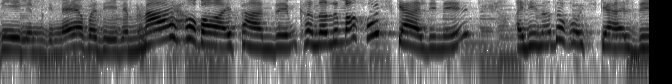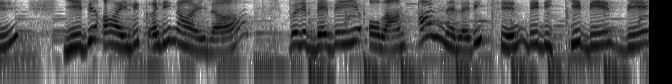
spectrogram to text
diyelim bir merhaba diyelim. Merhaba efendim kanalıma hoş geldiniz. Alina da hoş geldi. 7 aylık Alina ile böyle bebeği olan anneler için dedik ki biz bir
